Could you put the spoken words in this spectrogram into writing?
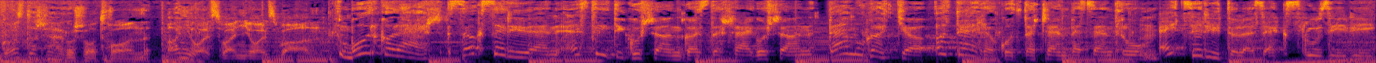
Gazdaságos otthon a 88-ban. Burkolás szakszerűen, esztétikusan, gazdaságosan. Támogatja a Terrakotta Csempecentrum. Egyszerűtől az exkluzívig.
